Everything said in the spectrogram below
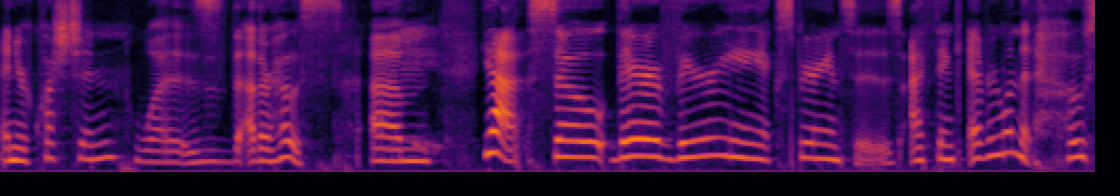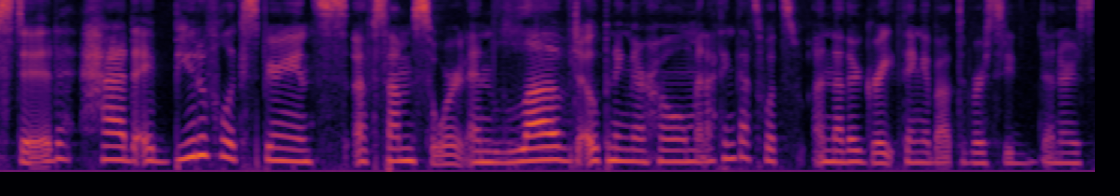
and your question was the other hosts. Um, yeah, so they're varying experiences. I think everyone that hosted had a beautiful experience of some sort and loved opening their home. And I think that's what's another great thing about diversity dinners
